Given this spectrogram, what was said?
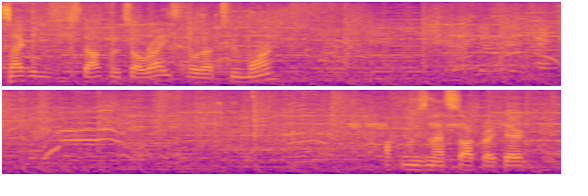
Zygo loses stock, but it's all right. He's still got two more. Aki losing that stock right there.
